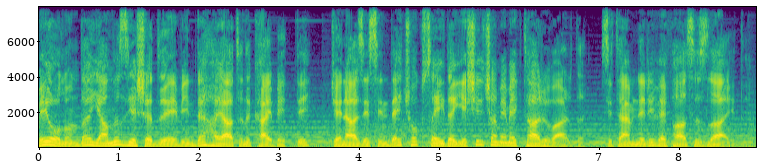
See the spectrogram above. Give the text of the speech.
Beyoğlu'nda yalnız yaşadığı evinde hayatını kaybetti, cenazesinde çok sayıda Yeşilçam emektarı vardı. Sitemleri vefasızlığıydı.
